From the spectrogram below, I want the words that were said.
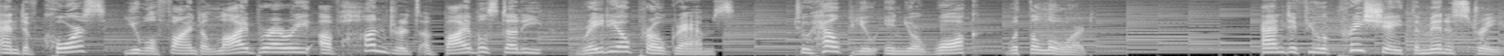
And of course, you will find a library of hundreds of Bible study radio programs to help you in your walk with the Lord. And if you appreciate the ministry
